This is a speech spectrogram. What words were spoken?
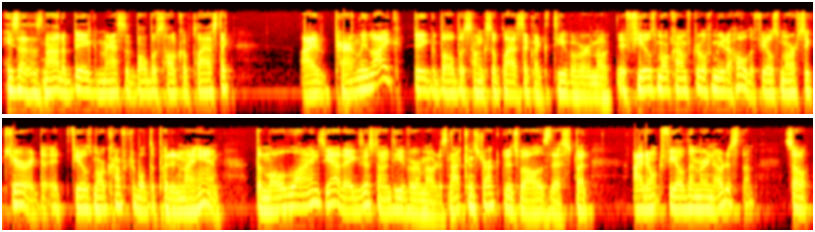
He says it's not a big, massive, bulbous hulk of plastic. I apparently like big, bulbous hunks of plastic like a TiVo remote. It feels more comfortable for me to hold. It feels more secure. It, feels more comfortable to put in my hand. The mold lines, yeah, they exist on a TiVo remote. It's not constructed as well as this, but I don't feel them or notice them. So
